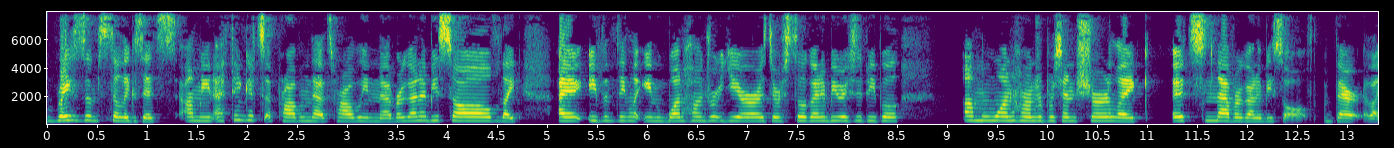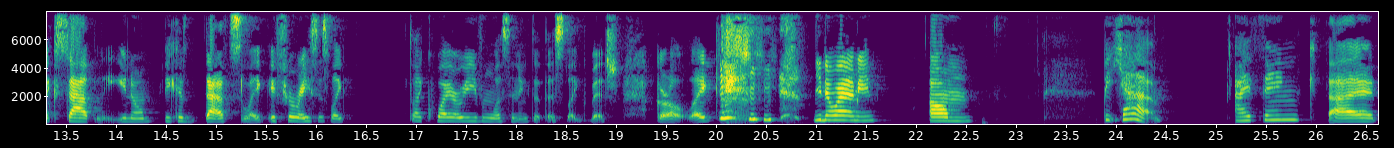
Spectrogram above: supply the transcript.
Racism still exists. I mean, I think it's a problem that's probably never gonna be solved. Like, I even think like in 100 years, there's still gonna be racist people. I'm 100% sure like it's never gonna be solved. Very like sadly, you know, because that's like if you're racist, like like why are you even listening to this like bitch girl like you know what i mean um but yeah i think that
